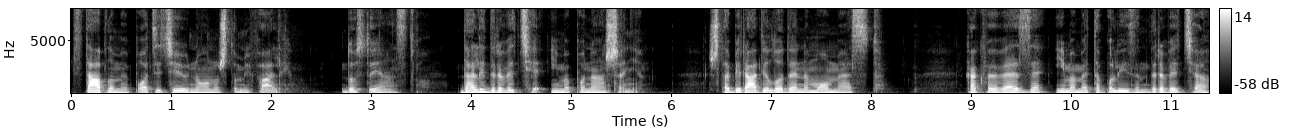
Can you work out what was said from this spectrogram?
Stabla me podsjećaju na ono što mi fali. Dostojanstvo. Da li drveće ima ponašanje? Šta bi radilo da je na mom mestu? Kakve veze ima metabolizam drveća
